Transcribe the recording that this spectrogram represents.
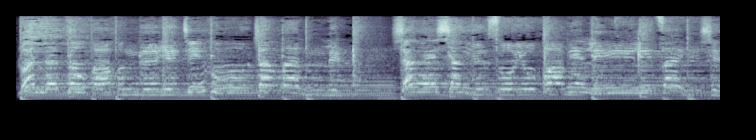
乱的头发，红的眼睛，胡渣满脸，相爱相怨，所有画面历历再现，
